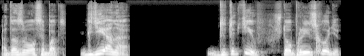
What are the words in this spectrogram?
отозвался Бакс. Где она? Детектив, что происходит?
